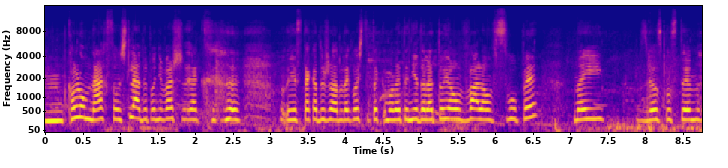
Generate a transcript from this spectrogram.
mm, kolumnach są ślady, ponieważ jak jest taka duża odległość, to te monety nie dolatują, walą w słupy, no i w związku z tym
